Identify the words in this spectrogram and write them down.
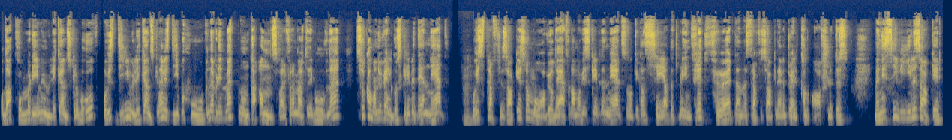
Og Da kommer de med ulike ønsker og behov. Og hvis de ulike ønskene, hvis de behovene blir møtt, noen tar ansvaret for å møte de behovene, så kan man jo velge å skrive det ned. Mm. Og i straffesaker så må vi jo det, for da må vi skrive det ned sånn at vi kan se at dette blir innfridd, før denne straffesaken eventuelt kan avsluttes. Men i sivile saker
